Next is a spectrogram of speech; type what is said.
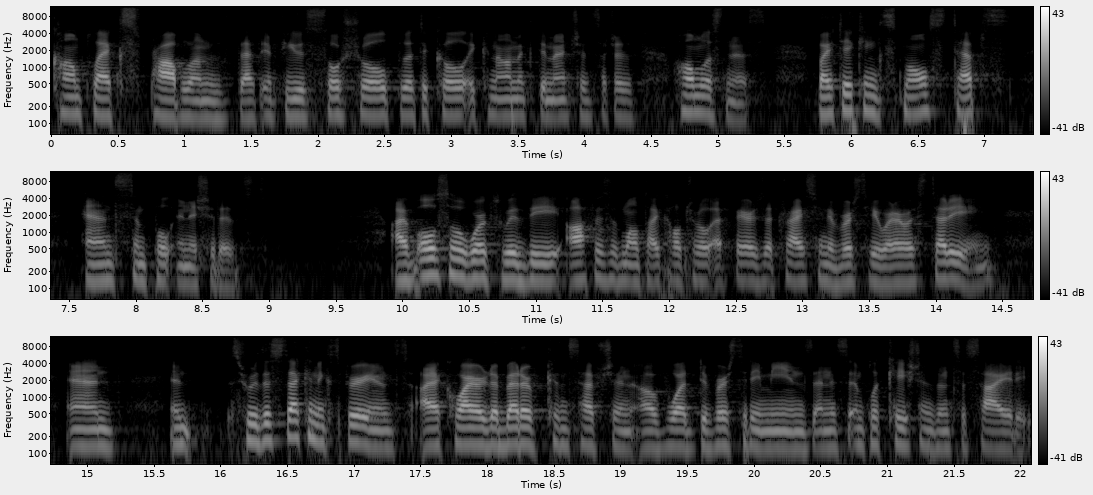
complex problems that infuse social, political, economic dimensions such as homelessness by taking small steps and simple initiatives. I've also worked with the Office of Multicultural Affairs at Rice University where I was studying. And, and through this second experience, I acquired a better conception of what diversity means and its implications in society.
